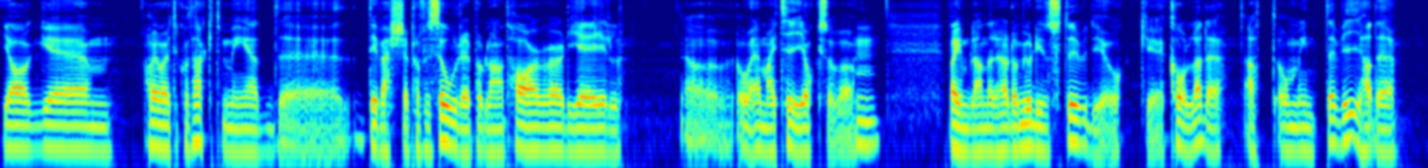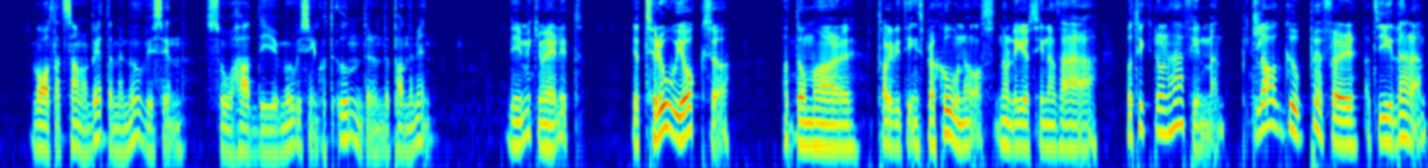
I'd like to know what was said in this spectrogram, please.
Jag eh, har ju varit i kontakt med eh, diverse professorer på bland annat Harvard, Yale och MIT också var, Mm var inblandade här. De gjorde ju en studie och eh, kollade att om inte vi hade valt att samarbeta med Moviesin så hade ju Moviesin gått under under pandemin. Det är mycket möjligt. Jag tror ju också att de har tagit lite inspiration av oss när de lägger upp sina så här Vad tycker du om den här filmen? Glad gubbe för att du gillar den.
